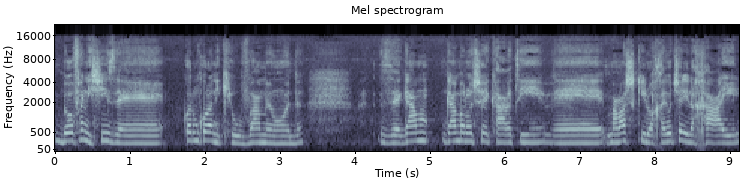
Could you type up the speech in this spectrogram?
באופן אישי זה, קודם כל אני כאובה מאוד. זה גם, גם בנות שהכרתי, וממש כאילו החיות שלי לחיל.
